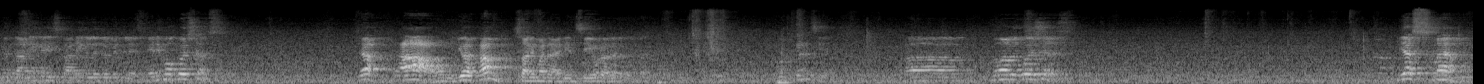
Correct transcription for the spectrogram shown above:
Because Danika is starting a little bit late. Any more questions? Yeah. Ah, oh, you are come. Sorry, but I didn't see you, brother. Uh, no other questions? Yes, ma'am.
